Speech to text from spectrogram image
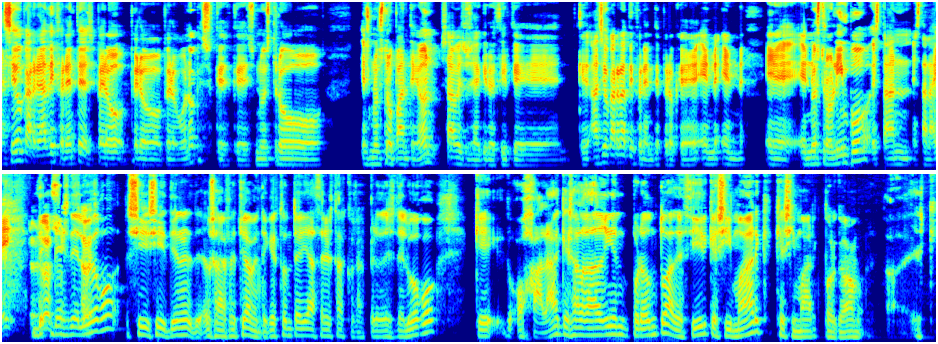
han sido carreras diferentes, pero, pero, pero bueno, que es, que, que es nuestro es nuestro panteón, ¿sabes? O sea, quiero decir que, que han sido carreras diferentes, pero que en, en, eh, en nuestro Olimpo están, están ahí. Los De- dos, desde ¿sabes? luego, sí, sí, tiene, o sea, efectivamente, que es tontería hacer estas cosas, pero desde luego que ojalá que salga alguien pronto a decir que si Mark, que si Mark, porque vamos, es que,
